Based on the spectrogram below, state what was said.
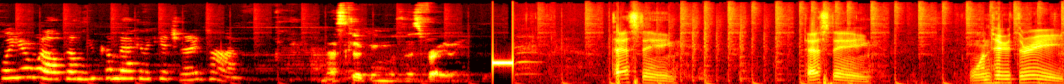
Well, you're welcome. You come back in the kitchen anytime. That's cooking with Miss Fraley. Testing. Testing. One, two, three.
